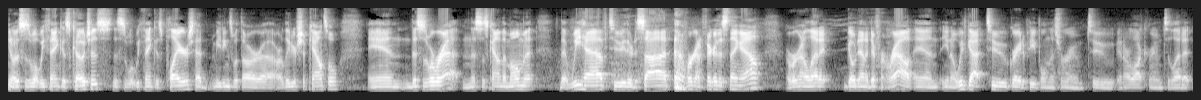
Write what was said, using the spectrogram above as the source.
you know, this is what we think as coaches. This is what we think as players. Had meetings with our uh, our leadership council, and this is where we're at. And this is kind of the moment that we have to either decide we're going to figure this thing out or we're going to let it go down a different route. And you know, we've got too great people in this room to in our locker room to let it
